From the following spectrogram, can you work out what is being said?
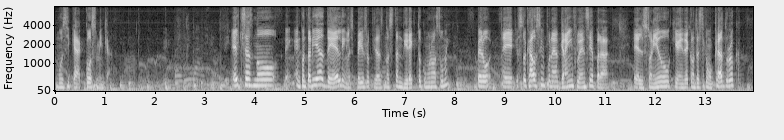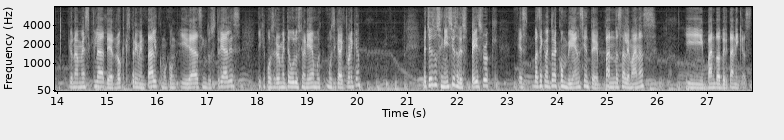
música cósmica. Él quizás no encontraría de él en el space rock, quizás no es tan directo como uno asume, pero eh, Stockhausen fue una gran influencia para el sonido que vendría a conocerse como crowd rock, una mezcla de rock experimental como con ideas industriales y que posteriormente evolucionaría en música electrónica. De hecho, en sus inicios el space rock es básicamente una convivencia entre bandas alemanas y bandas británicas,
